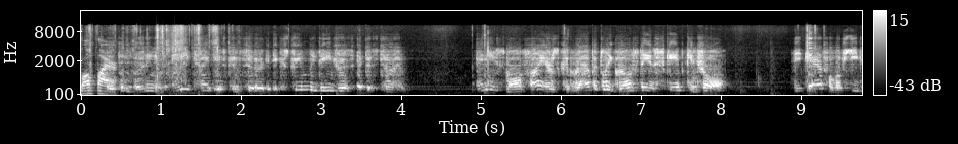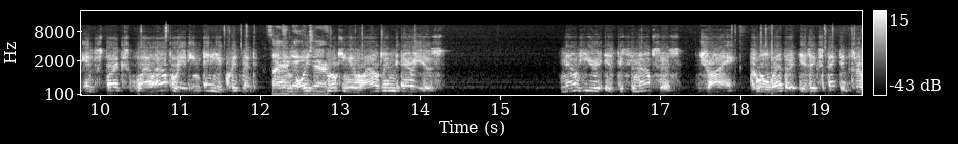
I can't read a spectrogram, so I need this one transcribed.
Ball. Open burning of any type is considered extremely dangerous at this time. Any small fires could rapidly grow if they escape control. Be careful of heat and sparks while operating any equipment. Fire and avoid danger. smoking in wildland areas. Now here is the synopsis. Dry, cool weather is expected through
